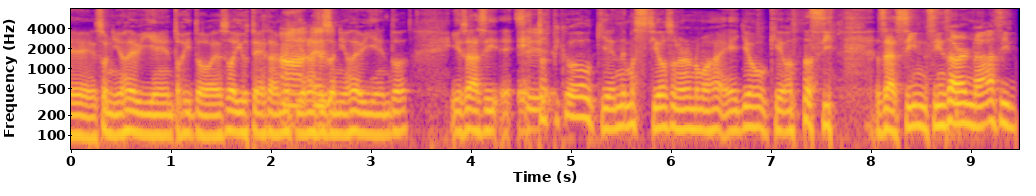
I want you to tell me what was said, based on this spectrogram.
eh, sonidos de vientos y todo eso, y ustedes también ah, metieron así sonidos de vientos. Y o sea, así, e, ¿estos picos quieren demasiado sonar nomás a ellos o qué onda? Así, o sea, sin, sin saber nada, así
